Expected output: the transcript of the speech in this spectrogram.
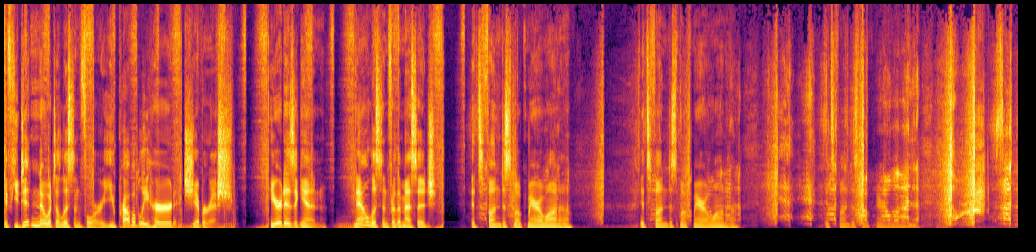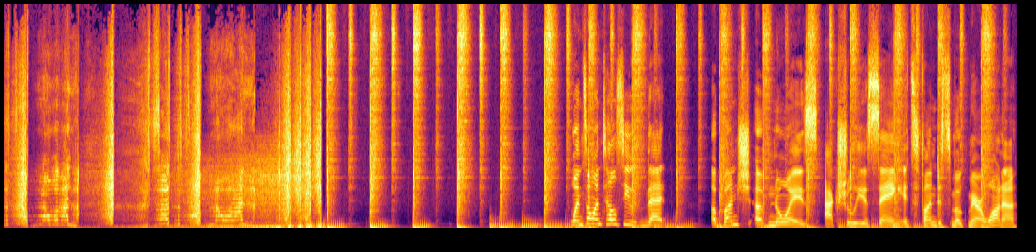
If you didn't know what to listen for, you probably heard gibberish. Here it is again. Now listen for the message It's fun to smoke marijuana. It's fun to smoke marijuana. It's fun to smoke marijuana. When someone tells you that a bunch of noise actually is saying it's fun to smoke marijuana,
